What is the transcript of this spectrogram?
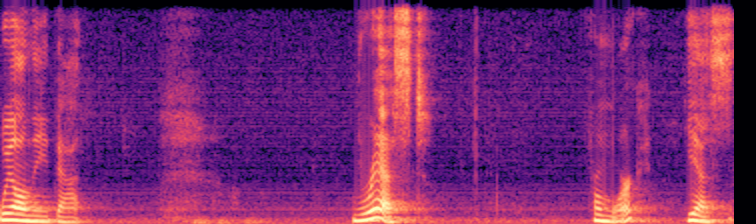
We all need that. Rest from work? Yes.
